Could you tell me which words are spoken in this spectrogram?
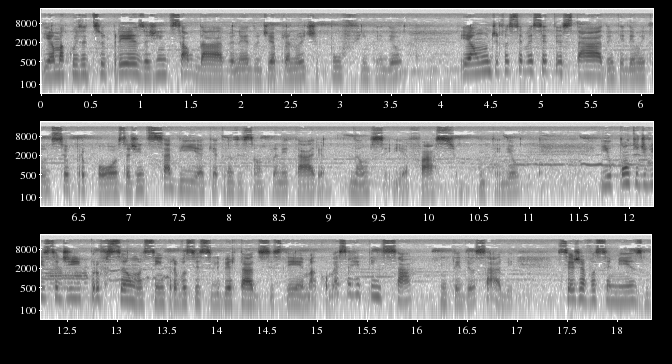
E é uma coisa de surpresa, gente saudável, né? Do dia para noite, puff, entendeu? E é onde você vai ser testado, entendeu? Então, do seu propósito. A gente sabia que a transição planetária não seria fácil, entendeu? E o ponto de vista de profissão, assim, para você se libertar do sistema, começa a repensar, entendeu? Sabe? Seja você mesmo,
